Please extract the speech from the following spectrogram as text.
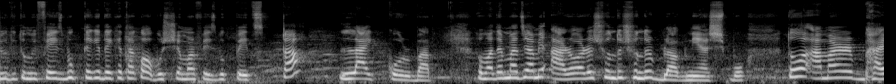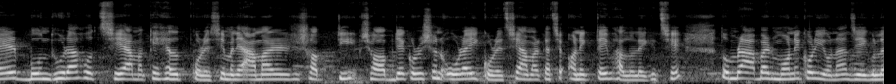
যদি তুমি ফেসবুক থেকে দেখে থাকো, অবশ্যই আমার ফেসবুক পেজটা লাইক করবা। তোমাদের মাঝে আমি আরও আরও সুন্দর সুন্দর ব্লগ নিয়ে আসব। তো আমার ভাইয়ের বন্ধুরা হচ্ছে আমাকে হেল্প করেছে। মানে আমার সবটি, সব ডেকোরেশন ওরাই করেছে। আমার কাছে অনেকটাই ভালো লেগেছে। তোমরা আবার মনে করিও না যে এগুলো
